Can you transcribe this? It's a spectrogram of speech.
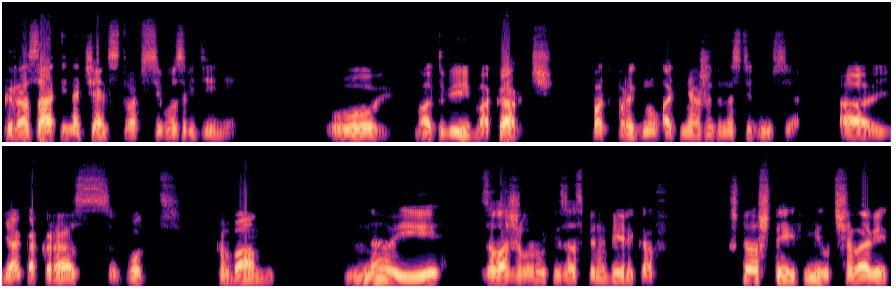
гроза и начальство всего заведения. «Ой, Матвей Макарыч!» — подпрыгнул от неожиданности Дуся. «А я как раз вот к вам». «Ну и...» — заложил руки за спину Беликов. «Что ж ты, мил человек,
